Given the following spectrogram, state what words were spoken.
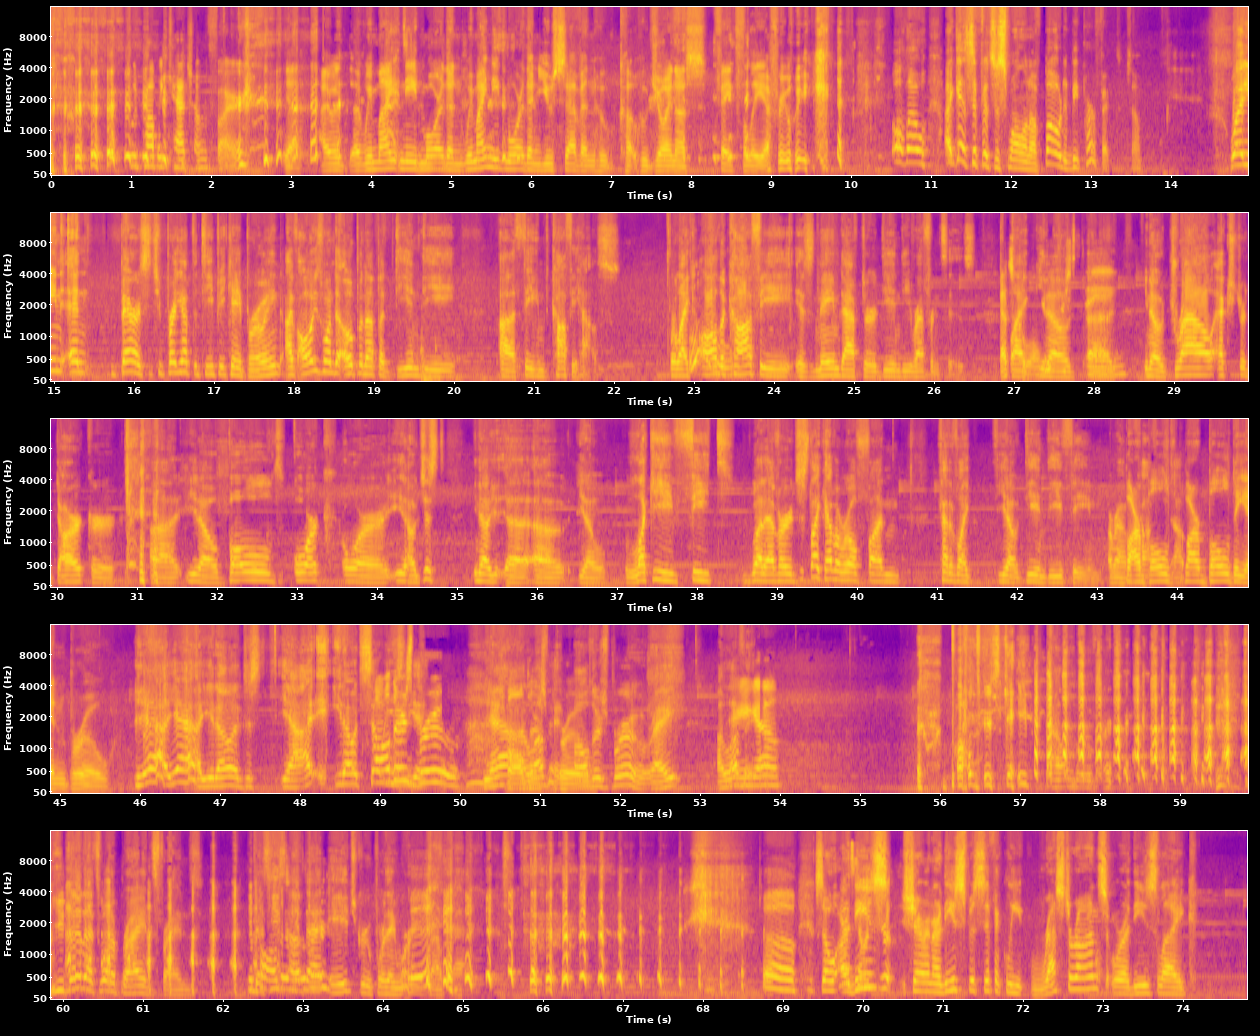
would probably catch on fire. Yeah, I would. Uh, we might That's need more cool. than we might need more than you seven who co- who join us faithfully every week. Although I guess if it's a small enough boat, it'd be perfect. So Well, I mean, and Barrett, since you bring up the TPK Brewing, I've always wanted to open up a D&D uh, themed coffee house where like all the coffee is named after D&D references. That's like, cool. you know, uh, you know, drow extra dark or uh, you know, bold orc or you know, just you know, uh, uh, you know, lucky feet, whatever. Just like have a real fun kind of like you know D and D theme around Barbold. Barboldian brew. Yeah, yeah, you know, and just yeah, I, it- you know, it's so Baldur's easy to- Brew. Yeah, Baldur's I love it. Brew. Baldur's Brew, right? I love it. There you it. go. Baldur's Gate Bowel Mover. you know that's one of Brian's friends. The Because he's Baldur of that age group where they worry about that. Oh, so are Yeah, so these Sharon? Are these specifically restaurants, or are these like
